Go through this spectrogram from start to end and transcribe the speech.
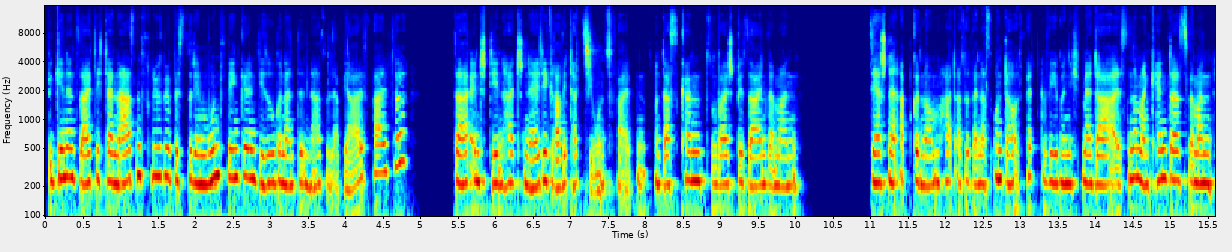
beginnend seitlich der Nasenflügel bis zu den Mundwinkeln, die sogenannte Nasolabialfalte, da entstehen halt schnell die Gravitationsfalten. Und das kann zum Beispiel sein, wenn man sehr schnell abgenommen hat, also wenn das Unterhautfettgewebe nicht mehr da ist. Ne? Man kennt das, wenn man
